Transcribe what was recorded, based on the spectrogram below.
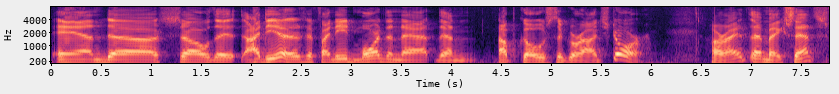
And uh, so the idea is if I need more than that, then up goes the garage door. All right, that makes sense.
